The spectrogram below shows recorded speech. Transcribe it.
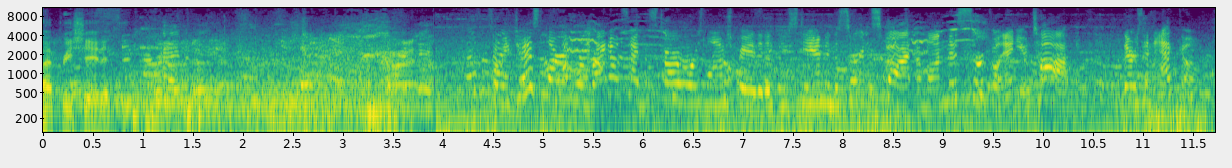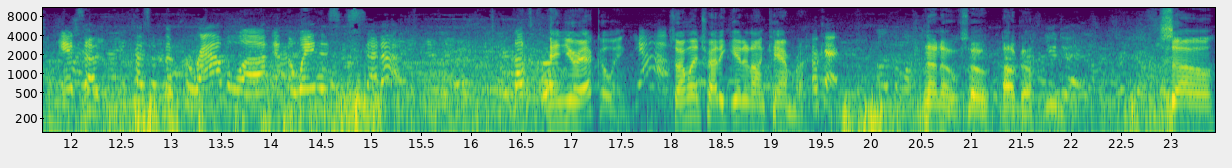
I appreciate it. All right. We just learned we're right outside the Star Wars launch bay that if you stand in a certain spot, I'm on this circle, and you talk, there's an echo. It's a, because of the parabola and the way this is set up. That's cool. And you're echoing. Yeah. So I'm going to try to get it on camera. Okay, No, no, so I'll go. you do it. So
